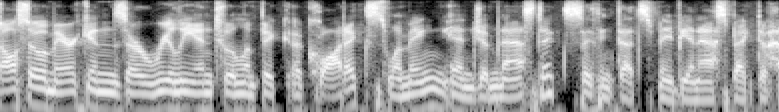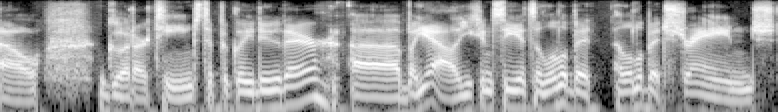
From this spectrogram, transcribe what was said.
also, Americans are really into Olympic aquatics, swimming, and gymnastics. I think that's maybe an aspect of how good our teams typically do there. Uh, but yeah, you can see it's a little bit a little bit strange.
